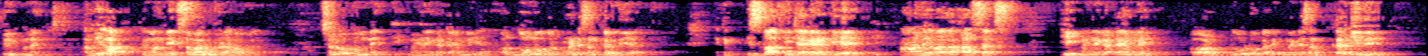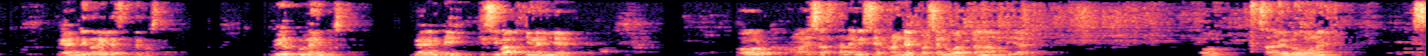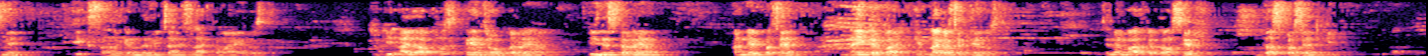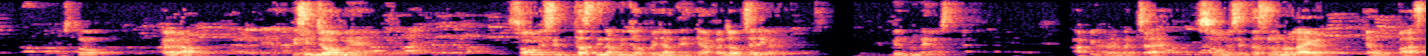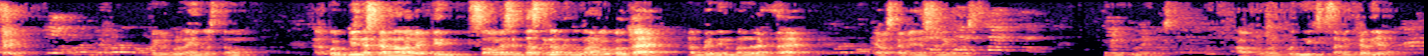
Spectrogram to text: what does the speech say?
बिल्कुल नहीं दोस्तों। अभी आपके मन में एक सवाल उठ रहा होगा। चलो, हमने एक महीने का टाइम लिया और दो लोगों को रिकमेंडेशन कर दिया। लेकिन इस बात की क्या गारंटी है कि आने वाला हर शख्स एक महीने का टाइम ले और दो लोगों का रिकमेंडेशन कर ही दे। गारंटी तो नहीं ले सकते दोस्तों। बिल्कुल नहीं दोस्तों। गारंटी किसी बात की नहीं है। और हमारी संस्था ने भी इसे हंड्रेड परसेंट वर्क का नाम दिया है। और सारे लोगों ने इसमें एक साल के अंदर भी चालीस लाख कमाए हैं दोस्तों। क्योंकि आज आप हो सकते हैं जॉब कर रहे हैं बिज़नेस कर रहे हैं हंड्रेड परसेंट नहीं कर पाए। कितना कर सकते हैं दोस्तों? चलिए मैं बात करता हूँ सिर्फ़ दस परसेंट की। दोस्तों, अगर आप किसी जॉब में हैं, सौ में से दस दिन अपनी जॉब पे जाते हैं, क्या आपका जॉब चलेगा? बिल्कुल नहीं दोस्तों। आपके घर में बच्चा है, सौ में से दस नंबर लाएगा, क्या वो पास करेगा बिल्कुल नहीं दोस्तों कोई बिज़नेस करने वाला व्यक्ति सौ में से दस दिन अपनी दुकान को खोलता है, नब्बे दिन बंद रखता है, क्या उसका बिज़नेस चलेगा दोस्तों? बिल्कुल नहीं दोस्तों। आप लोगों ने खुद चीज़ साबित कर दिया।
